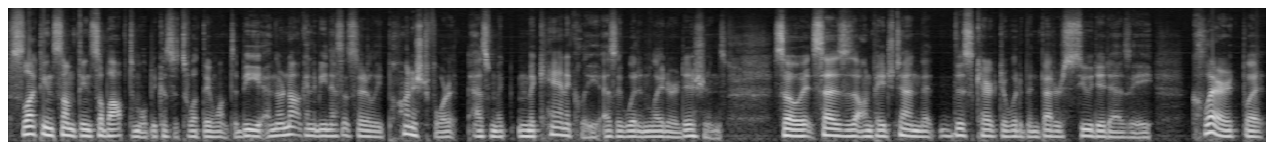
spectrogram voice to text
selecting something suboptimal because it's what they want to be, and they're not going to be necessarily punished for it as me- mechanically as they would in later editions. So it says on page 10 that this character would have been better suited as a cleric, but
